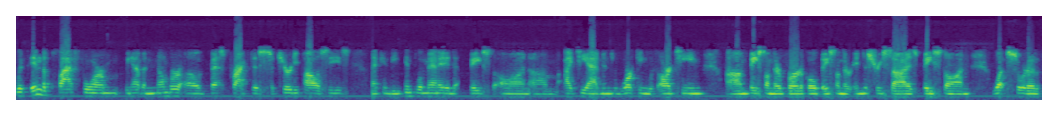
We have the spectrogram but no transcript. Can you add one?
within the platform, we have a number of best practice security policies that can be implemented based on um, IT admins working with our team, um, based on their vertical, based on their industry size, based on what sort of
